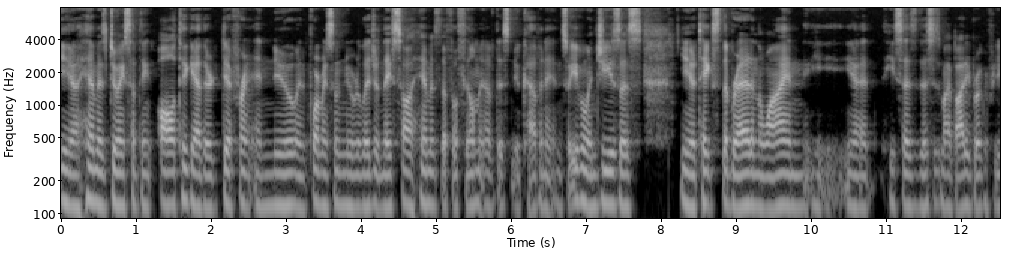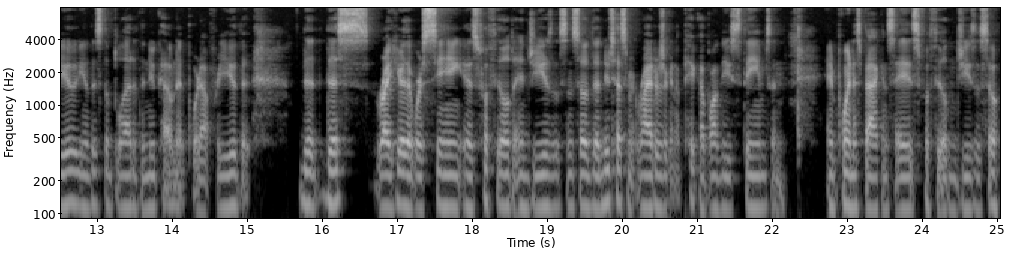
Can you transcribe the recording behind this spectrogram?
you know, him as doing something altogether different and new and forming some new religion. They saw him as the fulfillment of this new covenant. And so even when Jesus, you know, takes the bread and the wine, he, you know, he says, this is my body broken for you. You know, this is the blood of the new covenant poured out for you that, that this right here that we're seeing is fulfilled in Jesus. And so the New Testament writers are going to pick up on these themes and, and point us back and say it's fulfilled in Jesus. So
